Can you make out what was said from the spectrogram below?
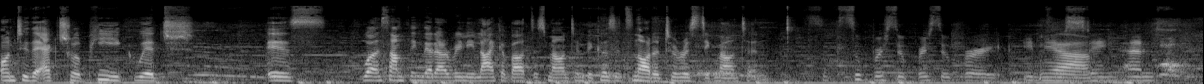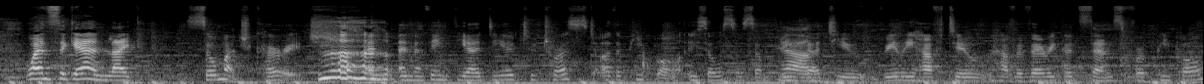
onto the actual peak, which is well something that I really like about this mountain because it's not a touristic mountain. Su- super super super interesting and once again like so much courage and, and i think the idea to trust other people is also something Yeah. that you really have to have a very good sense for people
